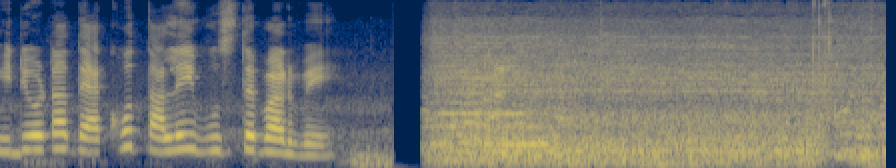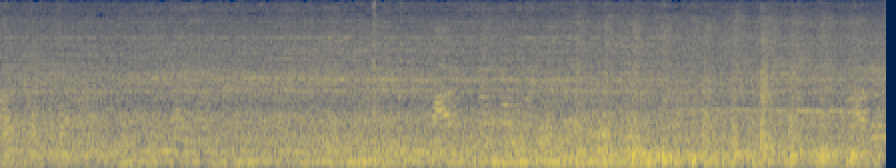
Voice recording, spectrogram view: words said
ভিডিওটা দেখো তাহলেই বুঝতে পারবে। আরে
